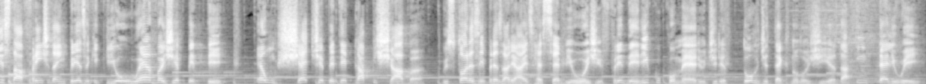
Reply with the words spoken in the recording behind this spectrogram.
Ele está à frente da empresa que criou o Eva GPT. É um chat GPT capixaba. O Histórias Empresariais recebe hoje Frederico Comério, diretor de tecnologia da Inteliway.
